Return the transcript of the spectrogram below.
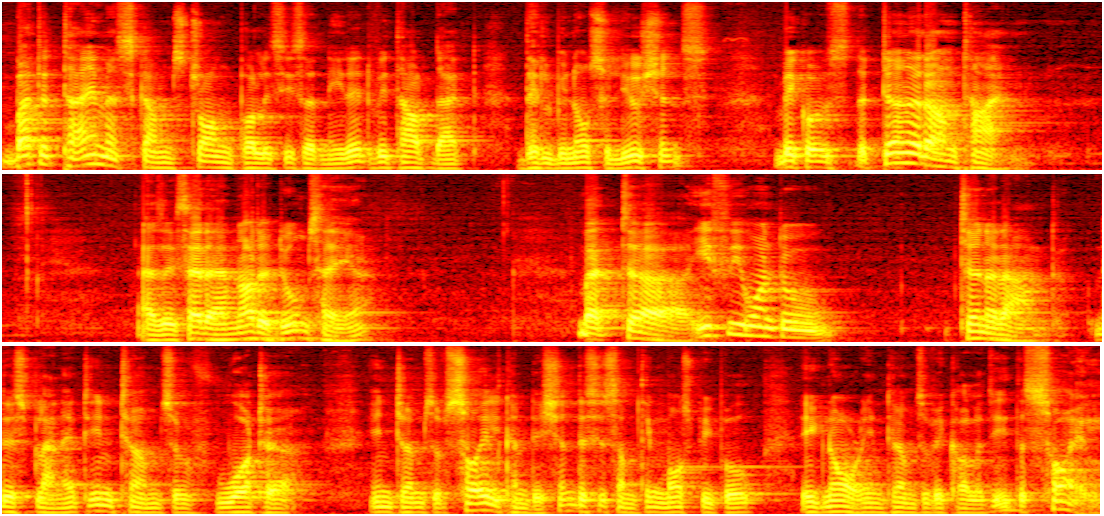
But a time has come, strong policies are needed, without that there'll be no solutions because the turnaround time, as I said, I am not a doomsayer, but uh, if we want to turn around this planet in terms of water, in terms of soil condition, this is something most people ignore in terms of ecology, the soil,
